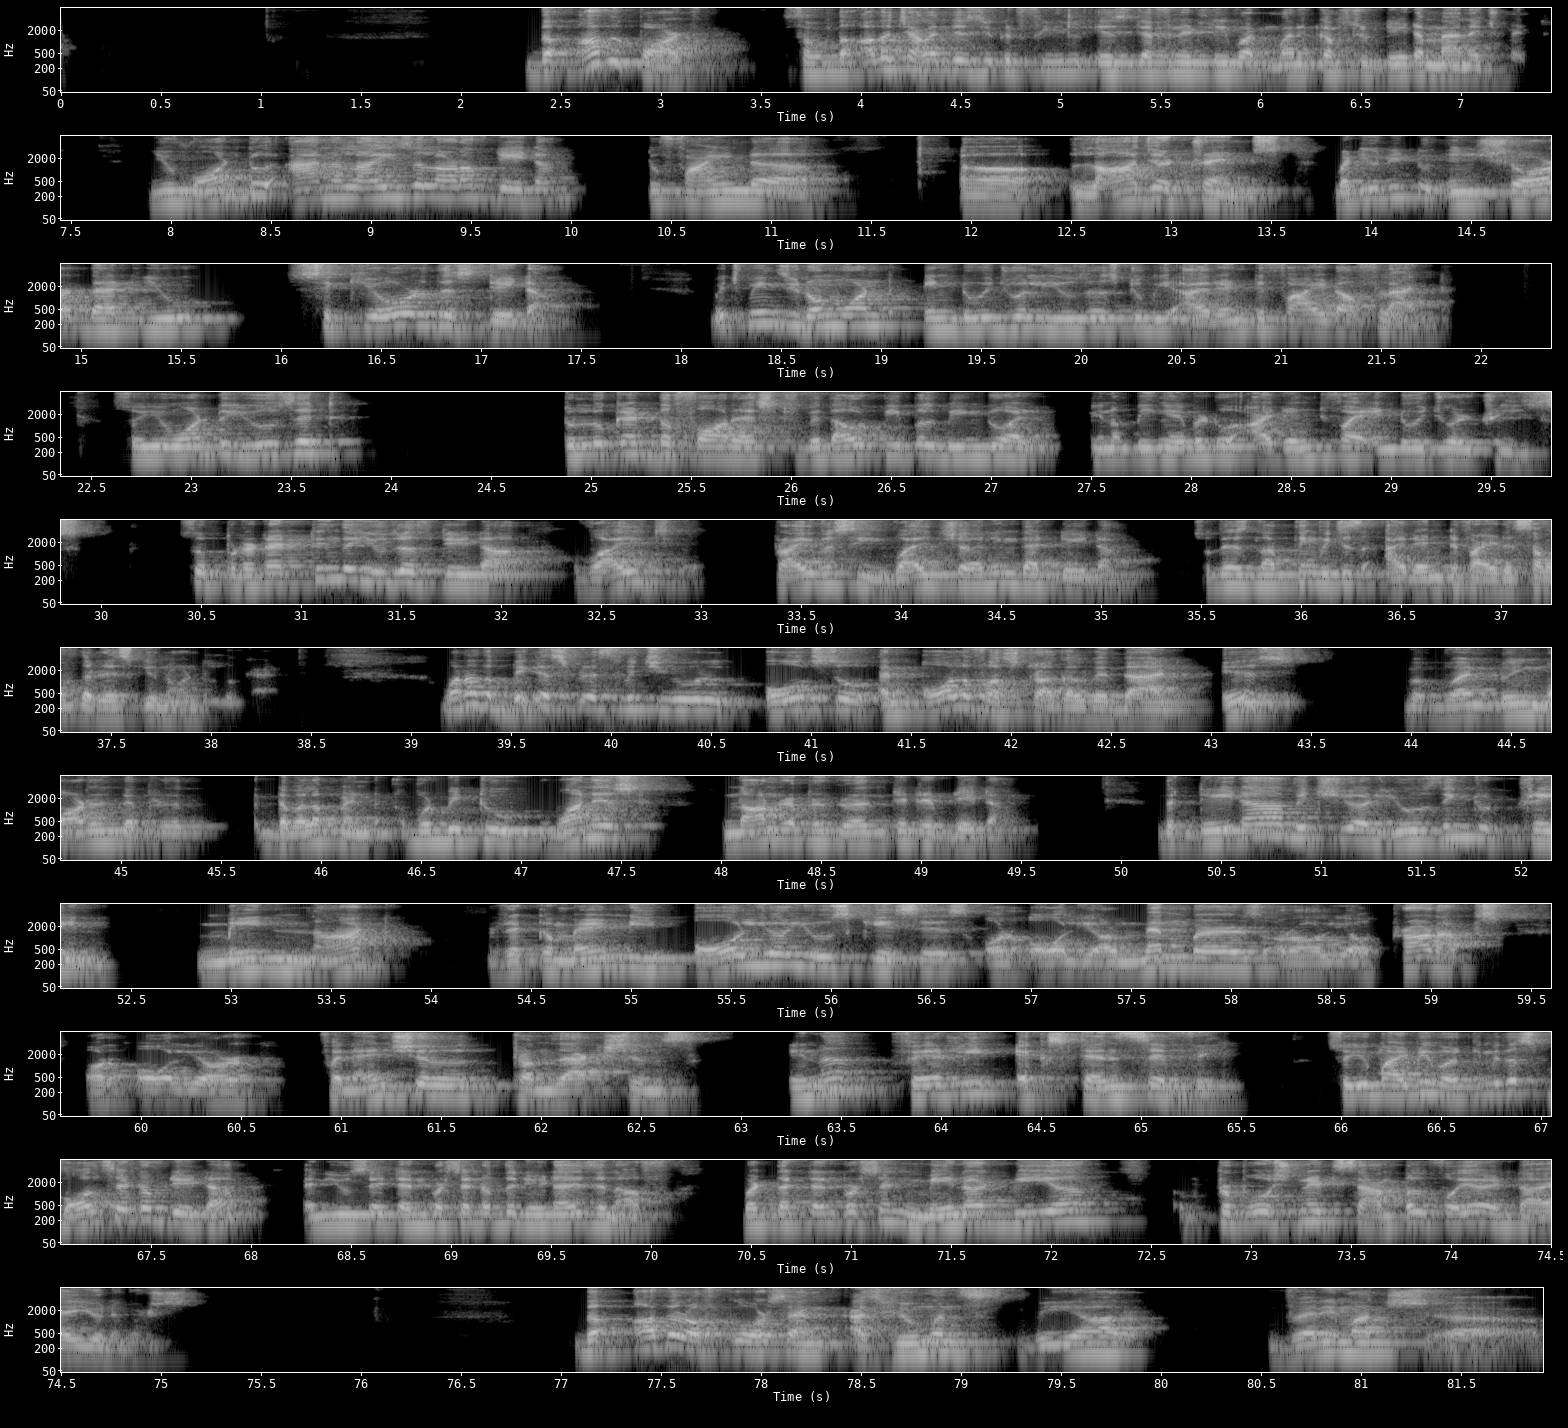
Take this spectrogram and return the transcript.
The other part, some of the other challenges you could feel is definitely what, when it comes to data management you want to analyze a lot of data to find uh, uh, larger trends, but you need to ensure that you secure this data, which means you don't want individual users to be identified or flagged. So you want to use it to look at the forest without people being to you know being able to identify individual trees. So protecting the user's data while privacy, while churning that data so there's nothing which is identified as some of the risks you want to look at. One of the biggest risks which you will also, and all of us struggle with that, is when doing model de- development would be two. One is non-representative data. The data which you are using to train may not recommend all your use cases or all your members or all your products or all your financial transactions in a fairly extensive way. So you might be working with a small set of data and you say 10% of the data is enough, but that 10% may not be a proportionate sample for your entire universe. The other, of course, and as humans, we are very much, uh,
